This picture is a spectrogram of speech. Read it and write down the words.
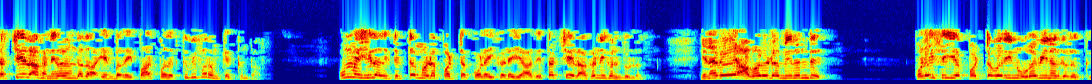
தற்செயலாக நிகழ்ந்ததா என்பதை பார்ப்பதற்கு விவரம் கேட்கின்றார். உண்மையில் அது திட்டமிடப்பட்ட கொலை கிடையாது தற்செயலாக நிகழ்ந்துள்ளது. எனவே அவரிடமிருந்து கொலை செய்யப்பட்டவரின் உறவினர்களுக்கு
